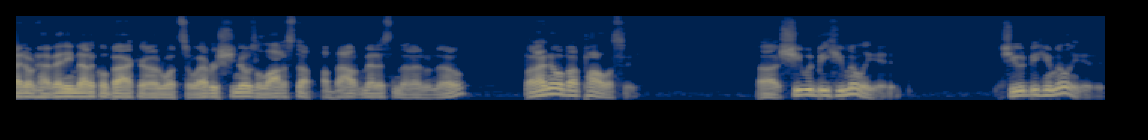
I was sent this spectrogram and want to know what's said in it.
I don't have any medical background whatsoever. She knows a lot of stuff about medicine that I don't know, but I know about policy. Uh, she would be humiliated. She would be humiliated,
